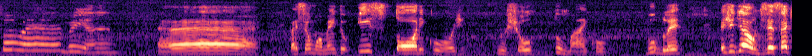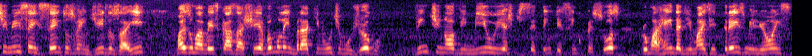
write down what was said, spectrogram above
forever young. É, vai ser um momento histórico hoje no show do Michael Bublé. Egidião, 17.600 vendidos aí, mais uma vez casa cheia. Vamos lembrar que no último jogo, 29 mil e acho que 75 pessoas, para uma renda de mais de 3 milhões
